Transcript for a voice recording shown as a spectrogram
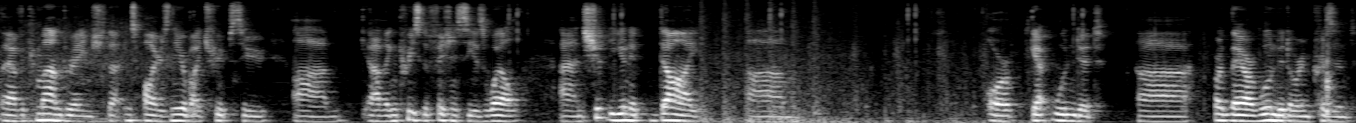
they have a command range that inspires nearby troops to um, have increased efficiency as well. And should the unit die um, or get wounded, uh, or they are wounded or imprisoned,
